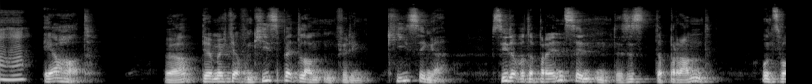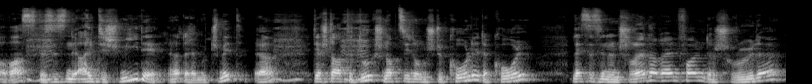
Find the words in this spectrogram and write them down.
Mhm. Erhard. Ja, der möchte auf dem Kiesbett landen für den Kiesinger. Sieht aber der Brenz hinten, das ist der Brand. Und zwar was? Mhm. Das ist eine alte Schmiede, ja, der Helmut Schmidt, ja. Mhm. Der startet mhm. durch, schnappt sich noch ein Stück Kohle, der Kohl, lässt es in den Schredder reinfallen, der Schröder.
